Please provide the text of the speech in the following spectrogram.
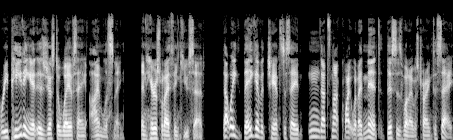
Repeating it is just a way of saying, I'm listening, and here's what I think you said. That way, they give a chance to say, mm, That's not quite what I meant. This is what I was trying to say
